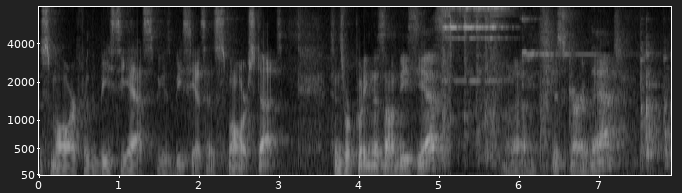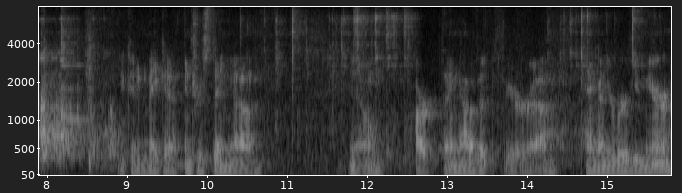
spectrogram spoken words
the smaller for the BCS because BCS has smaller studs. Since we're putting this on a BCS, I'm to discard that. You can make an interesting um, you know, art thing out of it for your uh, hang on your rearview mirror.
